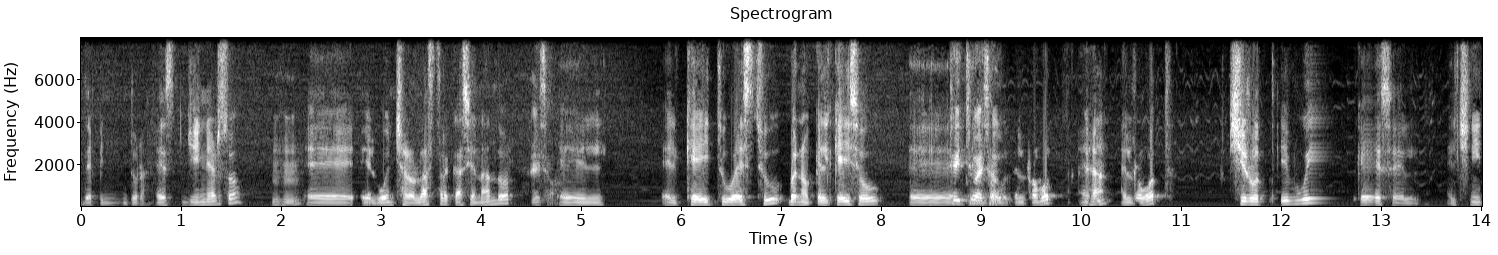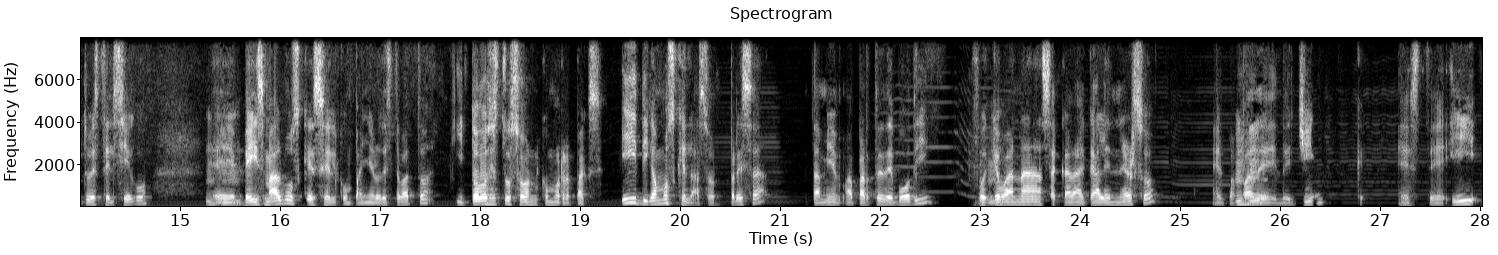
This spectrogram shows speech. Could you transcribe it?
de pintura. Es Jean Erso, eh, el buen Charolastra, Cassian Andor, el, el K2S2, bueno, que el KSO, eh, El, robot, el robot, Shirut Ibwi, que es el, chinito este, el ciego, eh, Base Malbus, que es el compañero de este vato, y todos estos son como repacks. Y digamos que la sorpresa, también aparte de Body, fue que van a sacar a Galen Erso, el papá de, de Jean, este, y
